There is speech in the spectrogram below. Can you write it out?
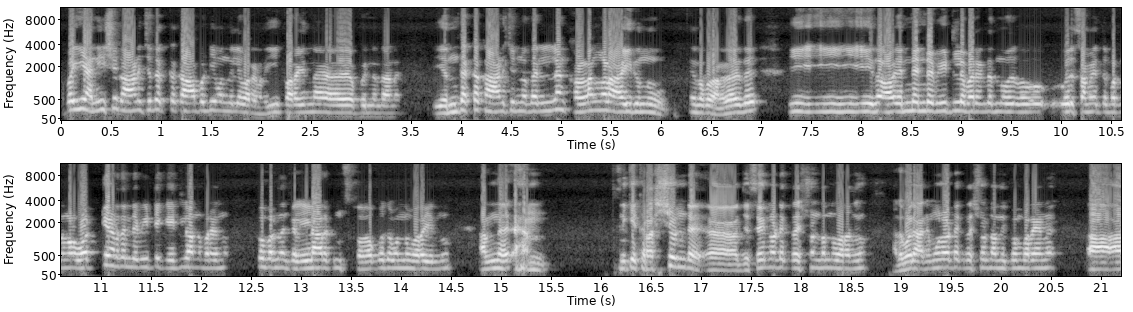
അപ്പൊ ഈ അനീഷ് കാണിച്ചതൊക്കെ കാപട്യം വന്നില്ലേ പറയണത് ഈ പറയുന്ന പിന്നെന്താണ്? എന്തൊക്കെ കാണിച്ചിരുന്നു അതെല്ലാം കള്ളങ്ങളായിരുന്നു എന്നുള്ളതാണ്. അതായത് ഈ ഈ എന്റെ എന്റെ വീട്ടിൽ വരേണ്ടെന്ന് ഒരു- സമയത്ത് പറഞ്ഞു "നിങ്ങൾ ഒറ്റയാണ് എന്റെ വീട്ടിൽ കയറ്റില്ല എന്ന് പറയുന്നു. ഇപ്പൊ പറഞ്ഞ എല്ലാവർക്കും സ്വാഗതം എന്ന് പറയുന്നു. അന്ന് എനിക്ക് ക്രഷ് ഉണ്ട് ജിസൈനോട്ട് ക്രഷ് ഉണ്ടെന്ന് പറഞ്ഞു. അതുപോലെ അനുമോളോട്ട് ക്രഷ് ഉണ്ടെന്ന് ഇപ്പം പറയുന്നു ആ, ആ,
